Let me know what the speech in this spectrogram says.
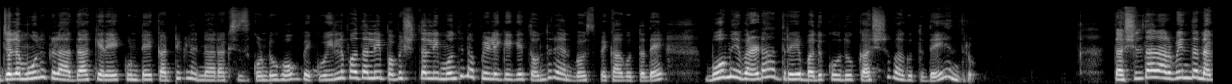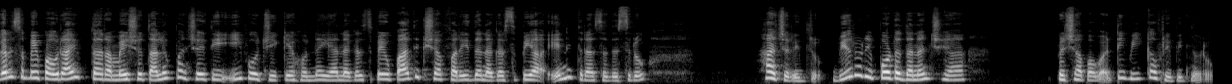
ಜಲಮೂಲಗಳಾದ ಕೆರೆ, ಕುಂಟೆ ಕಟ್ಟೆಗಳನ್ನು ರಕ್ಷಿಸಿಕೊಂಡು ಹೋಗಬೇಕು. ಇಲ್ಲವಾದಲ್ಲಿ ಭವಿಷ್ಯದಲ್ಲಿ ಮುಂದಿನ ಪೀಳಿಗೆಗೆ ತೊಂದರೆ ಅನುಭವಿಸಬೇಕಾಗುತ್ತದೆ. ಭೂಮಿ ಬರಡಾದರೆ ಬದುಕುವುದು ಕಷ್ಟವಾಗುತ್ತದೆ, ಎಂದರು. ತಹಶೀಲ್ದಾರ್ ಅರವಿಂದ್ ನಗರಸಭೆ ಪೌರಾಯುಕ್ತ ರಮೇಶ್, ತಾಲೂಕ್ ಪಂಚಾಯಿತಿ ಇಒ ಜಿಕೆ ಹೊನ್ನಯ್ಯ, ನಗರಸಭೆ ಉಪಾಧ್ಯಕ್ಷ ಫರೀದ್ ನಗರಸಭೆಯ ಇನ್ನಿತರ ಸದಸ್ಯರು ಹಾಜರಿದ್ದರು. ಬ್ಯೂರೋ ರಿಪೋರ್ಟ್ ಧನಂಜಯ ಪ್ರಜಾಪವ ಟಿವಿ ಕವರಿಬಿದ್ನೂರು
